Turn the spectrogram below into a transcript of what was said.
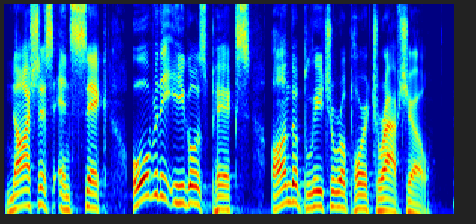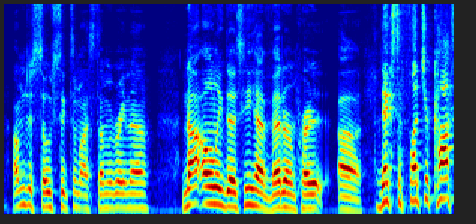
Nauseous and sick over the Eagles' picks on the Bleacher Report draft show. I'm just so sick to my stomach right now. Not only does he have veteran credit, uh, next to Fletcher Cox,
